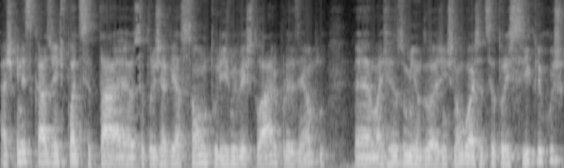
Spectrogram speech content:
Acho que nesse caso a gente pode citar é, os setores de aviação, turismo e vestuário, por exemplo, é, mas resumindo, a gente não gosta de setores cíclicos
